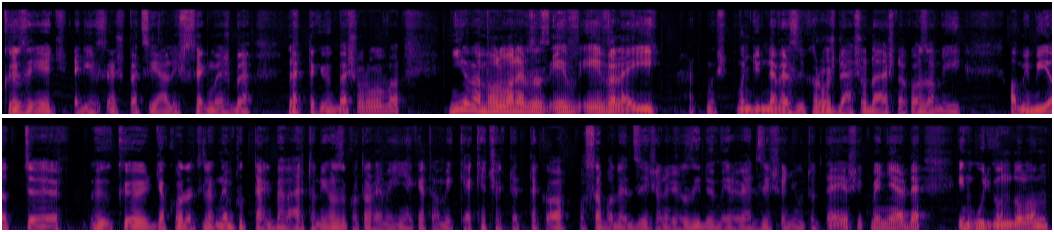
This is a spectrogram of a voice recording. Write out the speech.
közé egy egészen speciális szegmensbe lettek ők besorolva. Nyilvánvalóan ez az év évelei, hát most mondjuk nevezzük a rozsdásodásnak az, ami, ami miatt ők gyakorlatilag nem tudták beváltani azokat a reményeket, amikkel kecsegtettek a, a szabad edzésen és az időmérő edzésen nyújtott teljesítménnyel, de én úgy gondolom,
